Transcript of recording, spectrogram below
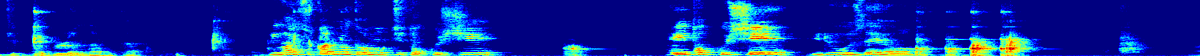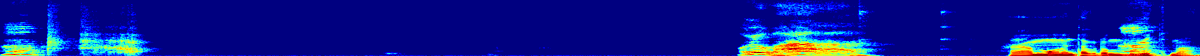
이제 배불렀나 보다. 이거 한 숟갈만 더 먹지 덕구 씨. 헤이 덕구 씨 이리 오세요. 어? 어여 와. 아니, 안 먹는다 그러면 어? 먹겠지 마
